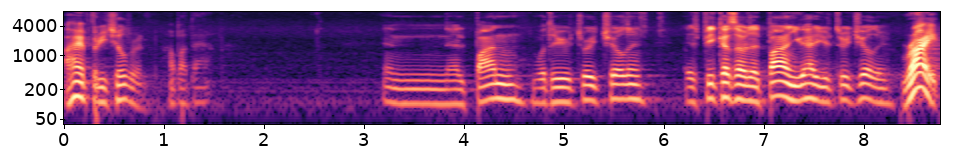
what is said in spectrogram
I have three children. How about that? And el pan with your three children. It's because of el pan you had your three children. Right.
